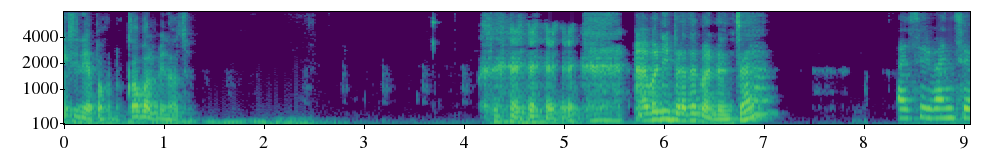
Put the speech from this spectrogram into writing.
एकछिन यहाँ पक्नु। कपाल मिलाउँछु। अब नि ब्रदर भन्नुहुन्छ? हजुर भन्छु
